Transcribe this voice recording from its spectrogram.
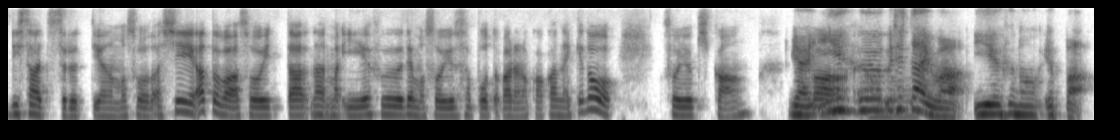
リサーチするっていうのもそうだしあとはそういったな、まあ、EF でもそういうサポートがあるのか分かんないけどそういう機関いや、EF 自体は EF のやっぱ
